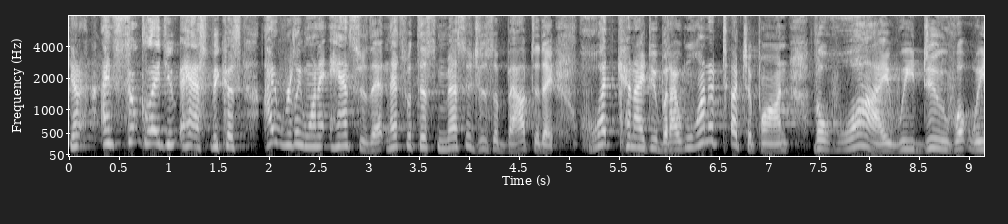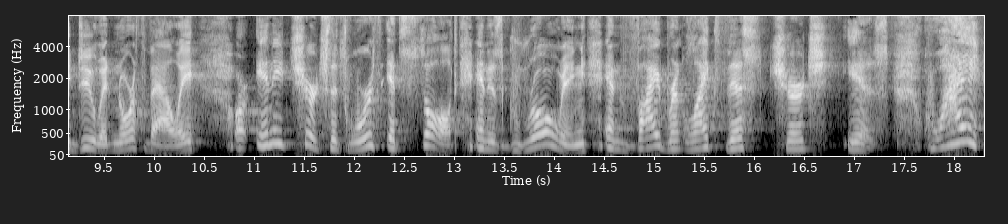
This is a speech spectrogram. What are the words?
You know, I'm so glad you asked because I really want to answer that, and that's what this message is about today. What can I do? But I want to touch upon the why we do what we do at North Valley or any church that's worth its salt and is growing and vibrant like this church is. Why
